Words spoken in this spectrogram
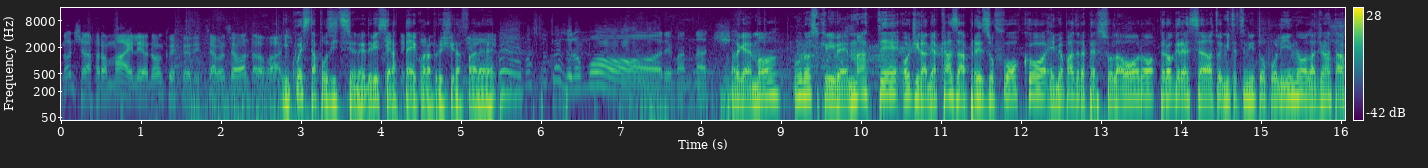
Non ce la farò mai, Leo, non questa notizia. La prossima volta lo faccio. In questa posizione, che devi essere a pecora per riuscire a fare... Oh, ma sto coso non muore, mannaggia. Raga, mo? Uno scrive Matte, oggi la mia casa ha preso fuoco e mio padre ha perso il lavoro Però grazie alla tua imitazione di Topolino La giornata ha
